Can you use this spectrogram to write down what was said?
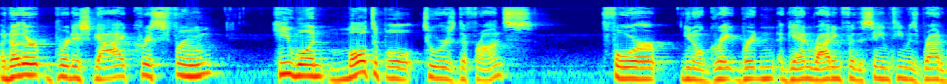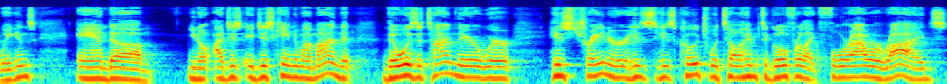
Another British guy, Chris Froome, he won multiple Tours de France for, you know, Great Britain, again, riding for the same team as Brad Wiggins. And, um, you know, I just, it just came to my mind that there was a time there where his trainer, his, his coach would tell him to go for like four hour rides.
